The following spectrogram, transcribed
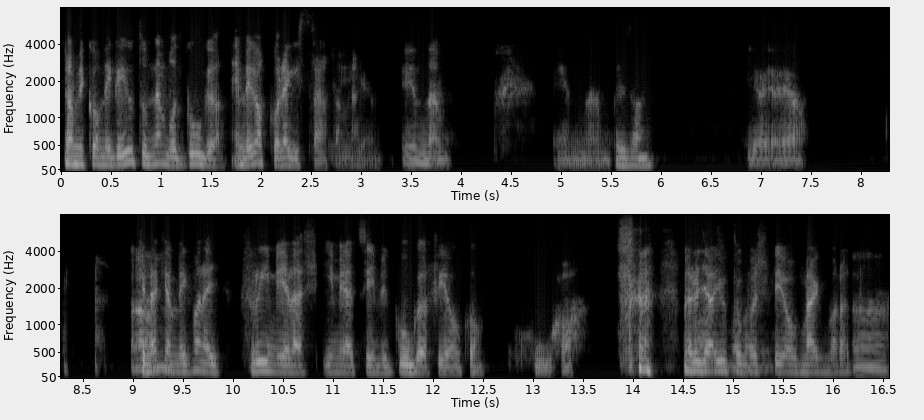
Amikor még a YouTube nem volt Google, én még akkor regisztráltam rá. Igen. Én nem. Én nem. Bizony. Ja, ja, ja. Um, nekem még van egy freemailes e-mail című Google fiókom. Húha. Mert ugye a YouTube-os fiók megmaradt. Uh,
